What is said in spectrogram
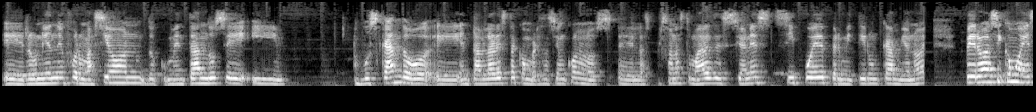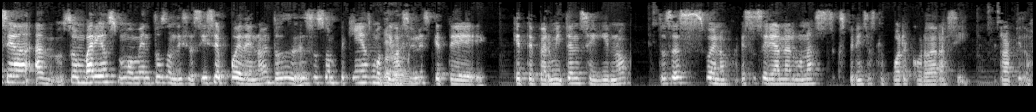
eh, reuniendo información, documentándose y buscando eh, entablar esta conversación con los, eh, las personas tomadas decisiones, sí puede permitir un cambio, ¿no? Pero así como ese, ah, ah, son varios momentos donde dice, sí se puede, ¿no? Entonces, esas son pequeñas motivaciones que, te, que te permiten seguir, ¿no? Entonces, bueno, esas serían algunas experiencias que puedo recordar así, rápido.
